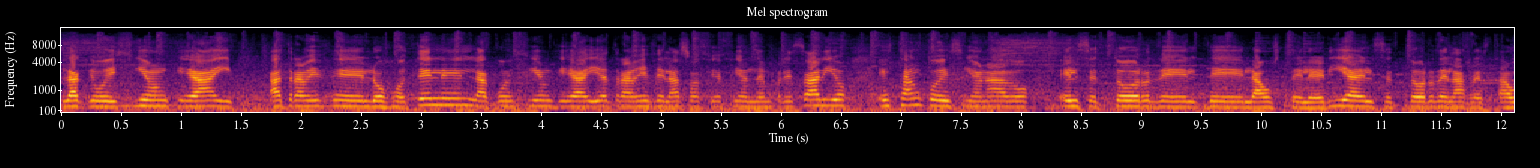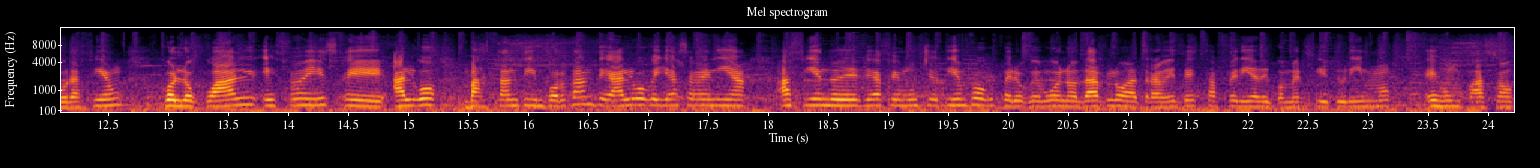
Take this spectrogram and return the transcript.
la cohesión que hay a través de los hoteles, la cohesión que hay a través de la Asociación de Empresarios, están cohesionados el sector de, la hostelería, el sector de la restauración, con lo cual eso es eh, algo bastante importante, algo que ya se venía haciendo desde hace mucho tiempo, pero que bueno, darlo a través de esta feria de comercio y turismo es un paso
